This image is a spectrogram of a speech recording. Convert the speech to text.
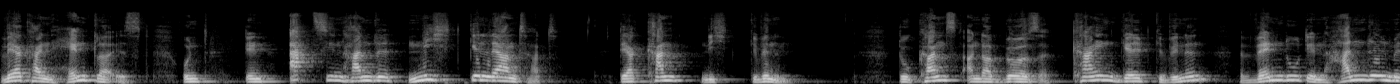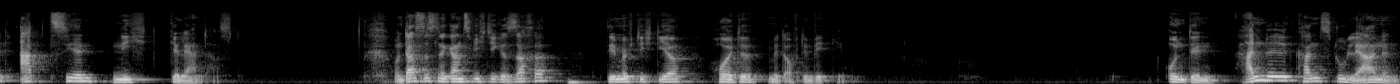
wer kein Händler ist und den Aktienhandel nicht gelernt hat, der kann nicht gewinnen. Du kannst an der Börse kein Geld gewinnen, wenn du den Handel mit Aktien nicht gelernt hast. Und das ist eine ganz wichtige Sache, die möchte ich dir heute mit auf den Weg geben. Und den Handel kannst du lernen,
